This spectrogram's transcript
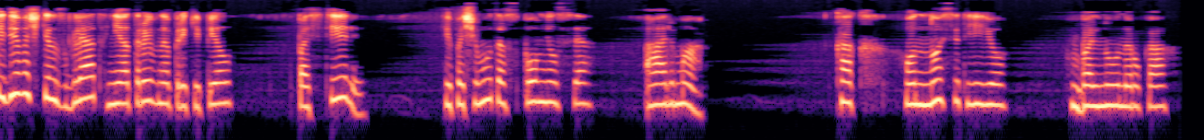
и девочкин взгляд неотрывно прикипел к постели, и почему-то вспомнился Альмар. Как он носит ее, больную на руках,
